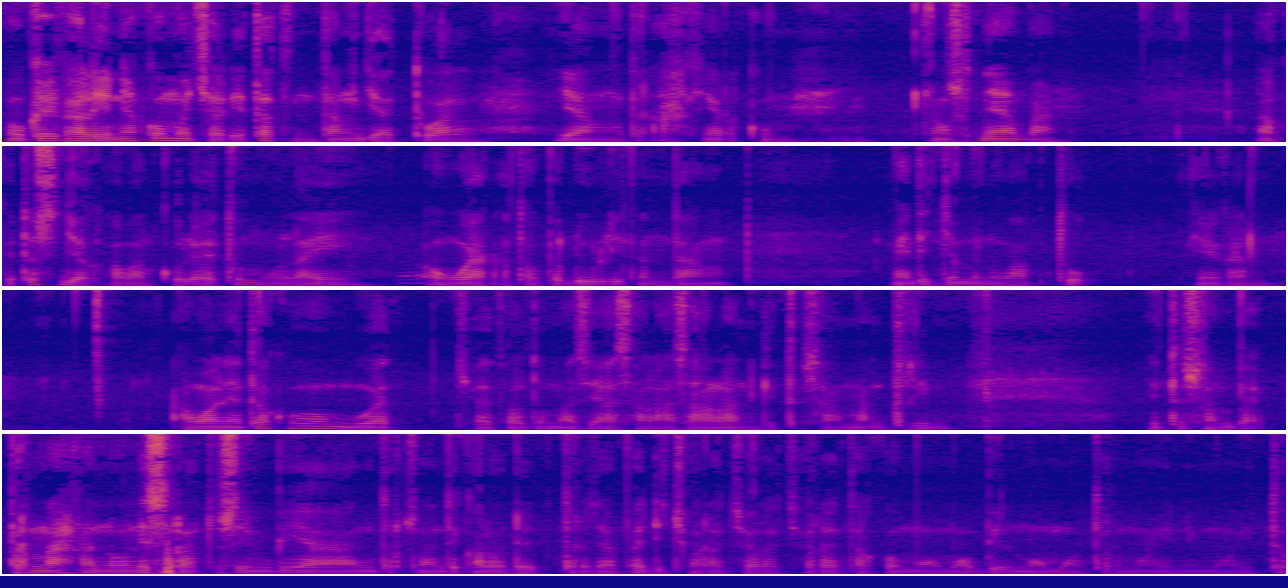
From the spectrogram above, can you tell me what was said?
Oke, kali ini aku mau cerita tentang jadwal yang terakhir aku. Maksudnya apa? Aku itu sejak awal kuliah itu mulai aware atau peduli tentang manajemen waktu, ya kan? Awalnya tuh aku buat jadwal tuh masih asal-asalan gitu sama dream. Itu sampai pernah kan nulis 100 impian, terus nanti kalau udah tercapai dicoret-coret-coret aku mau mobil, mau motor, mau ini, mau itu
